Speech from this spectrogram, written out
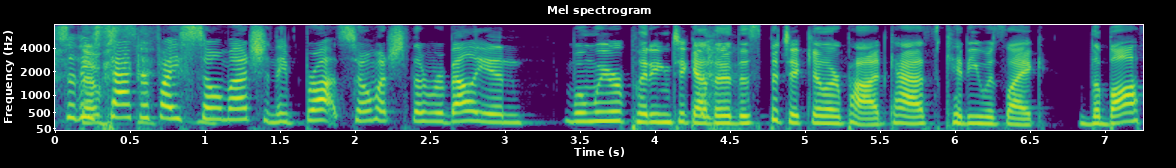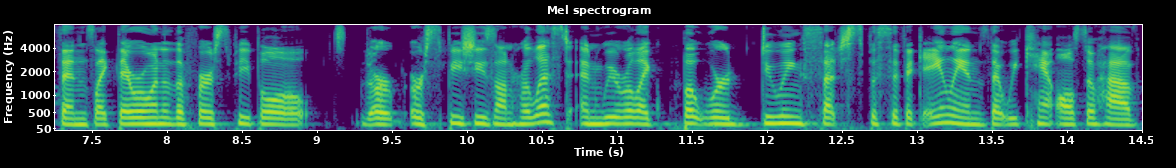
So they sacrificed so much and they brought so much to the rebellion. when we were putting together this particular podcast, Kitty was like, the Bothans, like they were one of the first people or, or species on her list. And we were like, but we're doing such specific aliens that we can't also have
